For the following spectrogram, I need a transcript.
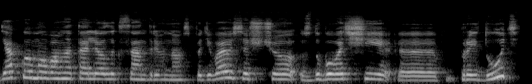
Дякуємо вам, Наталія Олександрівна. Сподіваюся, що здобувачі е, прийдуть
